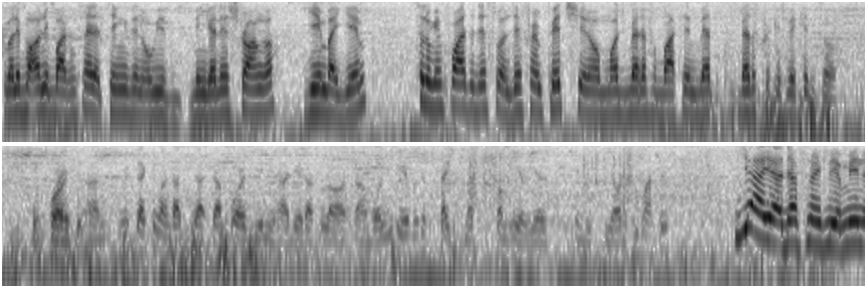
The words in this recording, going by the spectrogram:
well, on the batting side of things, you know, we've been getting stronger game by game. So looking forward to this one. Different pitch, you know, much better for batting, better, better cricket wicket. So looking forward right. to it. And reflecting on that, that, that first game you had there, that loss, um, were you able to tighten up some areas in the, the other two matches? Yeah, yeah, definitely. I mean,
